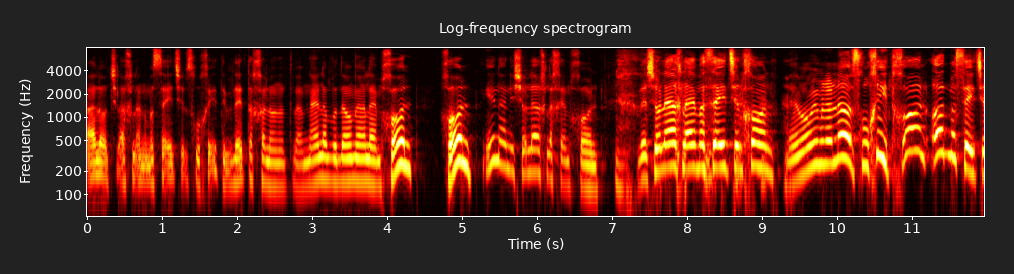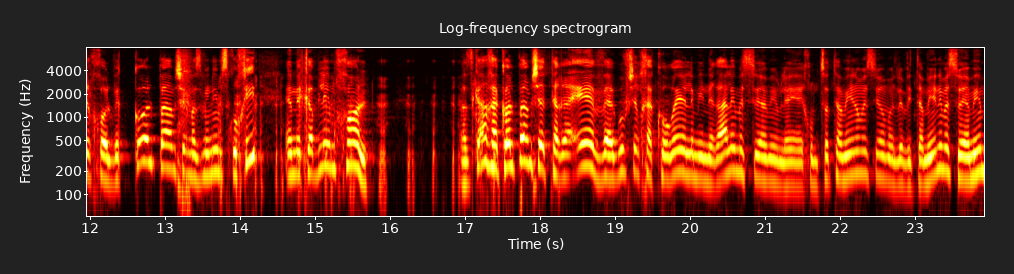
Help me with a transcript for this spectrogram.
הלו, תשלח לנו משאית של זכוכית, תבנה את החלונות. והמנהל עבודה אומר להם, חול? חול? הנה, אני שולח לכם חול. ושולח להם משאית של חול. והם אומרים לו, לא, זכוכית, חול, עוד משאית של חול. וכל פעם שהם מזמינים זכוכית, הם מקבלים חול. אז ככה, כל פעם שאתה רעב והגוף שלך קורא למינרלים מסוימים, לחומצות אמינו מסוימות, לויטמינים מסוימים,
